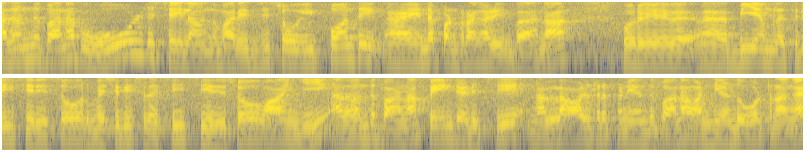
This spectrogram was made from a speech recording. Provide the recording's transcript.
அது வந்து பார்த்தா இப்போ ஓல்டு ஸ்டைலாக வந்து மாறிடுச்சு. ஸோ இப்போ வந்து என்ன பண்ணுறாங்க அப்படின்னு பார்த்தா ஒரு பிஎம்ல த்ரீ சீரிஸோ ஒரு மெசரிஸில் சி சீரிஸோ வாங்கி அதை வந்து பார்த்தா பெயிண்ட் அடித்து நல்லா ஆல்டர் பண்ணி வந்து பார்த்தா வண்டி வந்து ஓட்டுறாங்க.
